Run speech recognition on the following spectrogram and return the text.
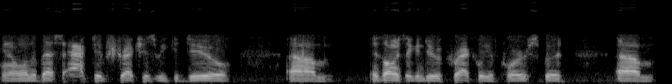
You know, one of the best active stretches we could do, um, as long as they can do it correctly, of course. But um,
